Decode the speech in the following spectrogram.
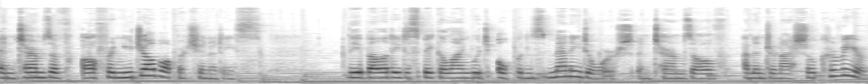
In terms of offering you job opportunities, the ability to speak a language opens many doors in terms of an international career,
